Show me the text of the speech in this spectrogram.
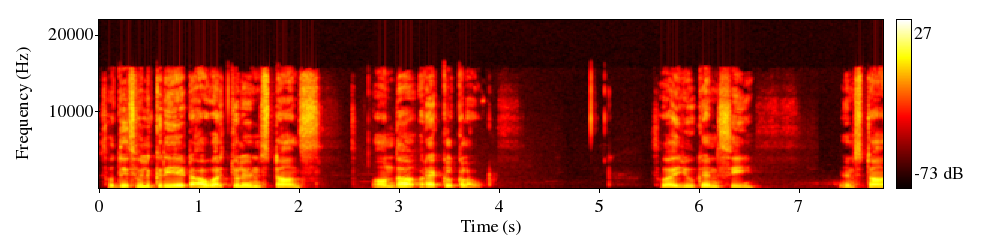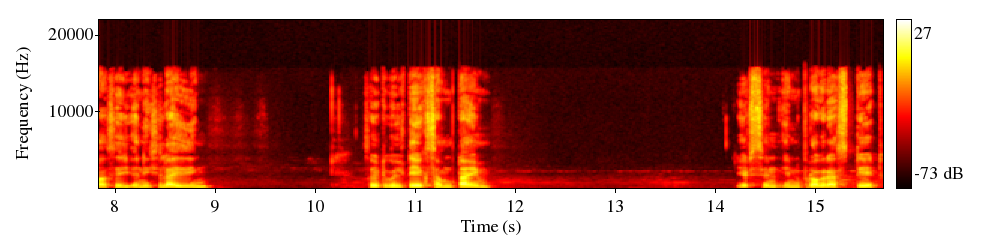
So this will create a virtual instance on the oracle cloud. So as you can see instance is initializing. So it will take some time. It's in in progress state.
